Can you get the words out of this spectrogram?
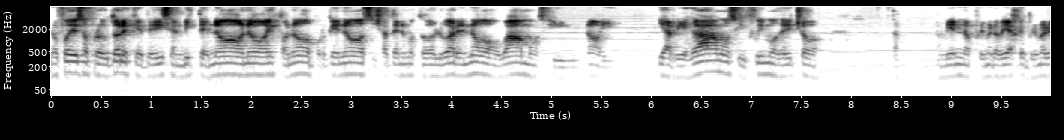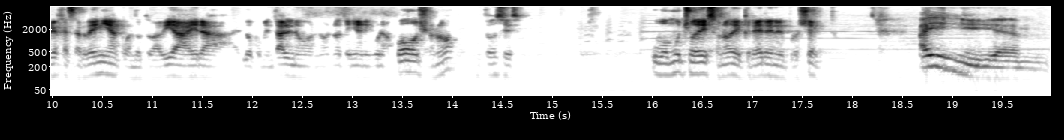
no fue de esos productores que te dicen, viste, no, no, esto no, ¿por qué no? Si ya tenemos todos los lugares, no, vamos y no, y, arriesgamos y fuimos, de hecho, también los primeros viajes, el primer viaje a Cerdeña, cuando todavía era el documental no, no, tenía ningún apoyo, ¿no? Entonces, hubo mucho de eso, ¿no? De creer en el proyecto. Hay em,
